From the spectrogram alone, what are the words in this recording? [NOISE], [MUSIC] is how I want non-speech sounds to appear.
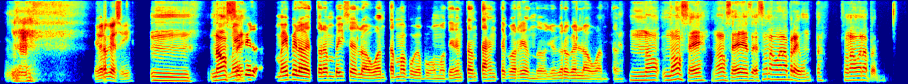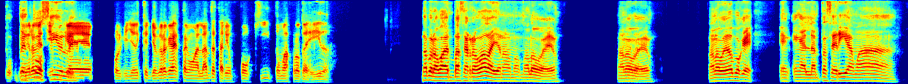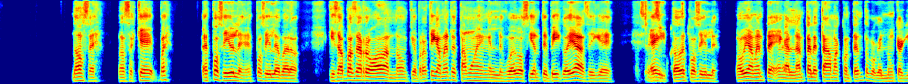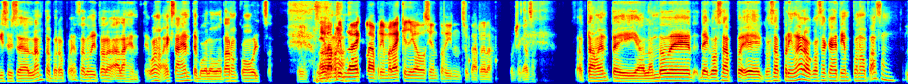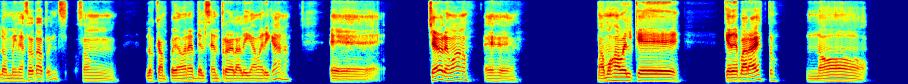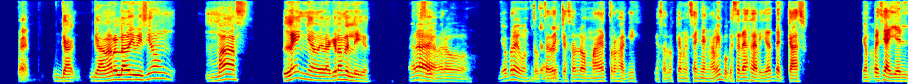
Yo creo que sí. Mm, no sé. Maybe, maybe los stolen bases lo aguantan más porque pues, como tienen tanta gente corriendo, yo creo que lo aguantan. No, no sé, no sé. Es, es una buena pregunta. Es una buena. pre- po- Yo Es creo que sí, posible. porque, porque yo, yo creo que hasta con Atlanta estaría un poquito más protegido. No, pero va- en base robada yo no, no, no lo veo. No lo veo. No lo veo porque en, en Atlanta sería más. No sé. No sé, es que, pues, es posible, es posible, pero quizás base robada no, que prácticamente estamos en el juego ciento y pico ya, así que, hey, todo es posible. Obviamente en Atlanta él estaba más contento porque él nunca quiso irse de Atlanta, pero pues saludito a la, a la gente. Bueno, ex gente porque lo votaron como bolsa. Sí. [LAUGHS] Y es la primera, vez, la primera vez que llega a 200 hits en su carrera, por si acaso. Exactamente, y hablando de, de cosas, eh, cosas primero, cosas que hace tiempo no pasan, los Minnesota Twins son los campeones del centro de la Liga Americana. Eh, chévere, hermano. Eh, vamos a ver qué, qué depara esto. No, ganaron la división más leña de las grandes ligas. Ahora, Sí. pero yo pregunto, ustedes que son los maestros aquí, que son los que me enseñan a mí, porque esa es la realidad del caso. Yo empecé ayer.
